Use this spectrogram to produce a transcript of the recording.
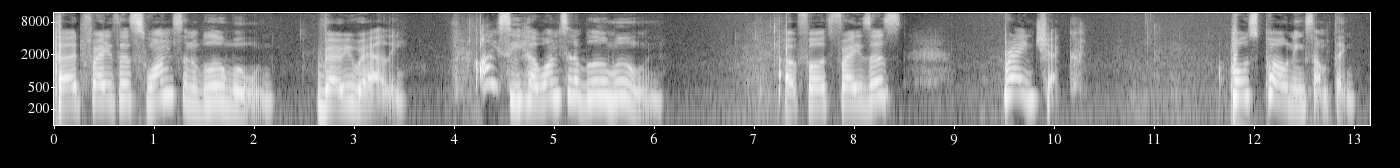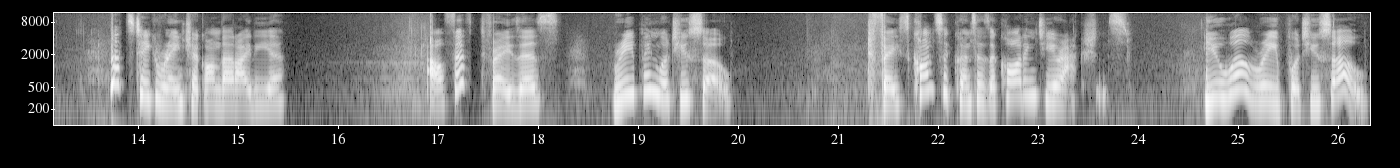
Third phrase is once in a blue moon. Very rarely. I see her once in a blue moon. Our fourth phrase is rain check. Postponing something. Let's take a rain check on that idea. Our fifth phrase is reaping what you sow. To face consequences according to your actions. You will reap what you sow.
